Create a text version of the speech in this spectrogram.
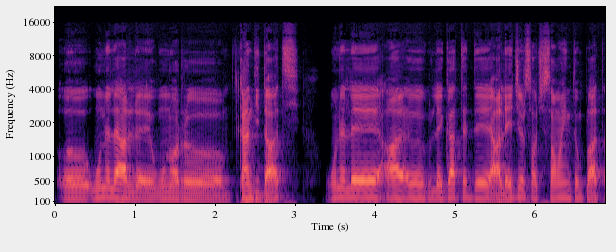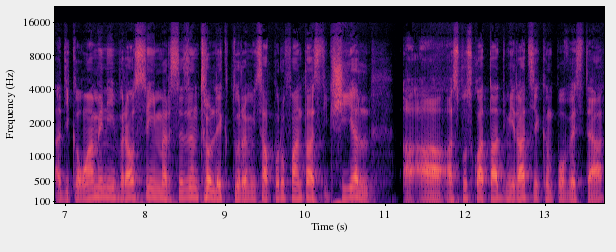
uh, unele ale unor uh, candidați, unele a, uh, legate de alegeri sau ce s-a mai întâmplat. Adică oamenii vreau să se imerseze într-o lectură, mi s-a părut fantastic. Și el a, a, a spus cu atâta admirație când povestea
